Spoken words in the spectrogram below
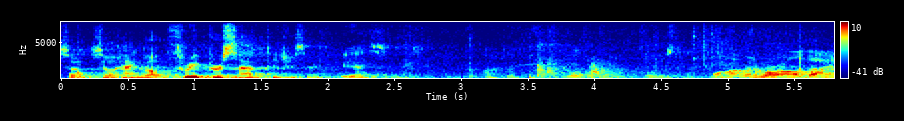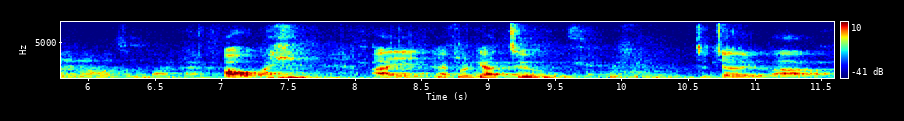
So, so Hangol, three percent, did you say? Yes. yes. Okay. What, what was that? Mohammed, we're all dying to know what's in the backpack. Oh, I, I, I forgot to to tell you. Uh,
